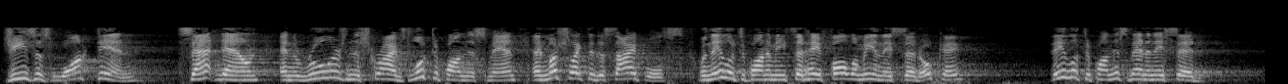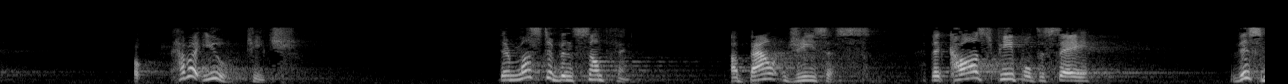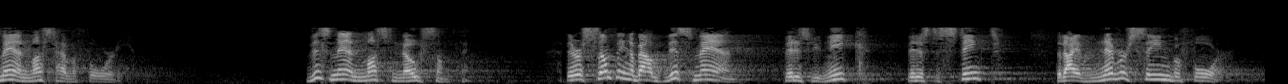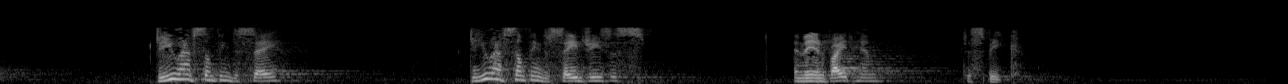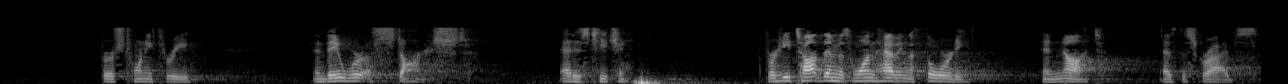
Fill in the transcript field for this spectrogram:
Jesus walked in, sat down, and the rulers and the scribes looked upon this man, and much like the disciples, when they looked upon him, he said, Hey, follow me, and they said, Okay. They looked upon this man and they said, oh, How about you teach? There must have been something about Jesus that caused people to say, this man must have authority. This man must know something. There is something about this man that is unique, that is distinct, that I have never seen before. Do you have something to say? Do you have something to say, Jesus? And they invite him to speak. Verse 23 and they were astonished at his teaching. For he taught them as one having authority and not as the scribes.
